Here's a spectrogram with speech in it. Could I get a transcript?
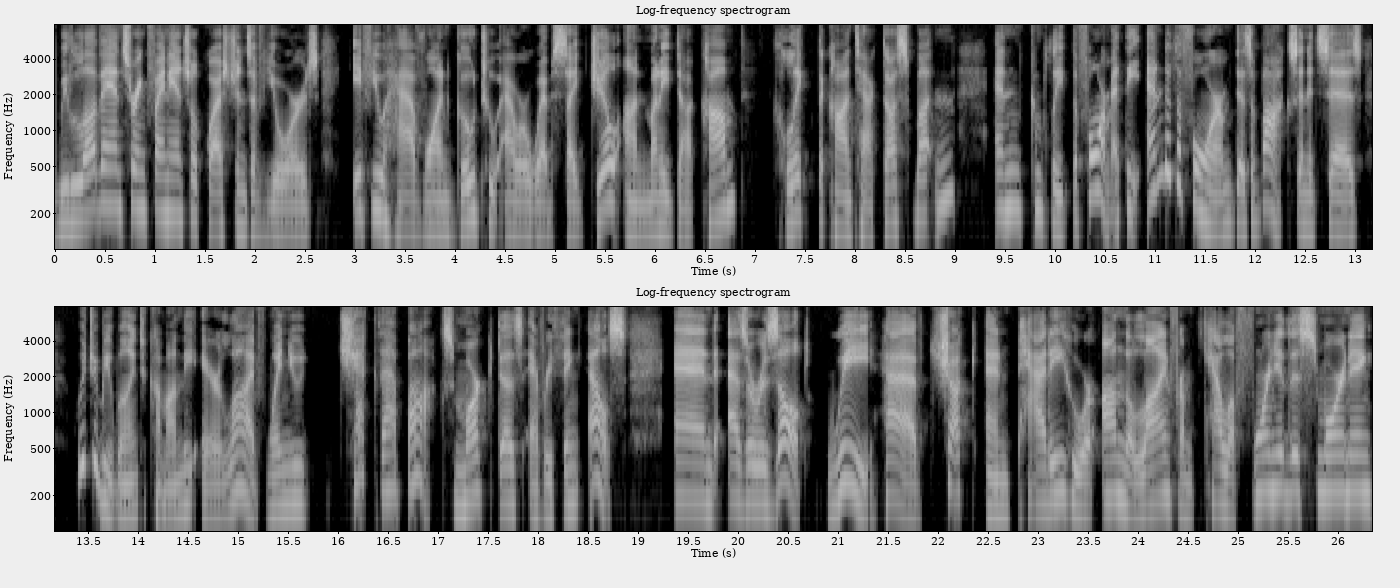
we love answering financial questions of yours. If you have one, go to our website, jillonmoney.com, click the contact us button, and complete the form. At the end of the form, there's a box and it says, Would you be willing to come on the air live? When you check that box. Mark does everything else. And as a result, we have Chuck and Patty who are on the line from California this morning.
